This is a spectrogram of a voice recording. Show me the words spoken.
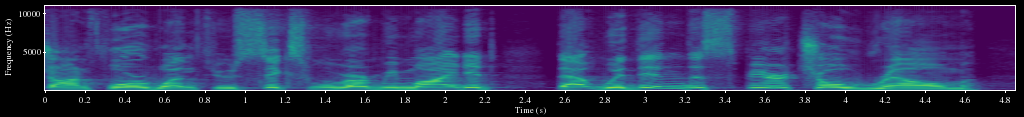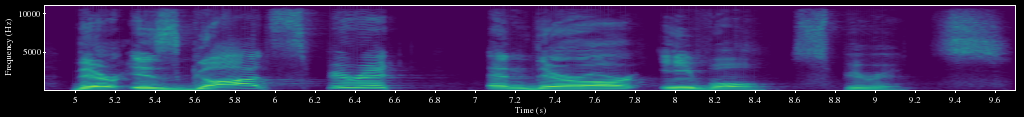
John 4 1 through 6, we are reminded that within the spiritual realm, there is God's Spirit and there are evil spirits.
